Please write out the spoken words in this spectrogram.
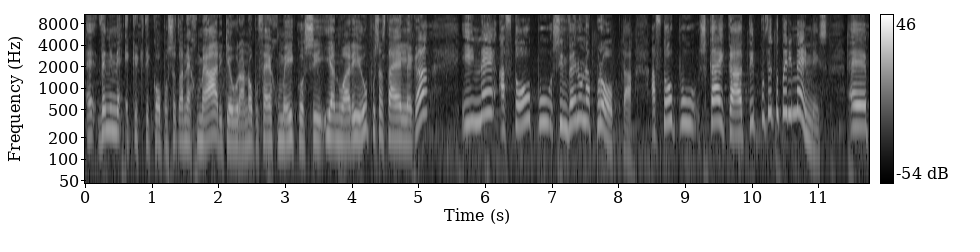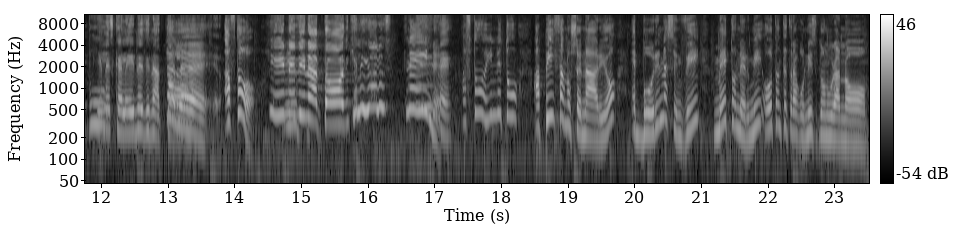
ε, δεν είναι εκρηκτικό όπως όταν έχουμε Άρη και ουρανό που θα έχουμε 20 Ιανουαρίου που σας τα έλεγα. Είναι αυτό που συμβαίνουν απρόπτα. Αυτό που σκάει κάτι που δεν το περιμένεις. Ε, που... Και λες καλέ είναι δυνατόν. Καλέ, αυτό. Είναι δυνατόν. Και λέει ο άλλος, ναι, είναι. Αυτό είναι το απίθανο σενάριο. Ε, μπορεί να συμβεί με τον Ερμή όταν τετραγωνίζει τον ουρανό.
